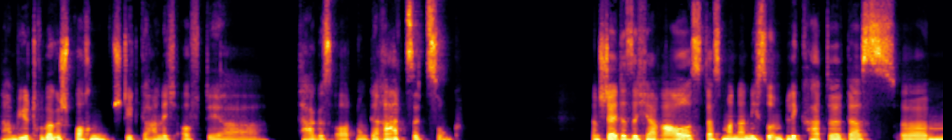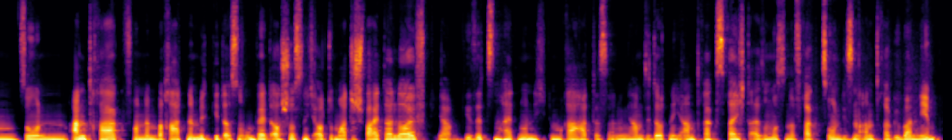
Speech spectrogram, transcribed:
haben wir drüber gesprochen, steht gar nicht auf der Tagesordnung der Ratssitzung. Dann stellte sich heraus, dass man dann nicht so im Blick hatte, dass ähm, so ein Antrag von einem beratenden Mitglied aus dem Umweltausschuss nicht automatisch weiterläuft. Ja, die sitzen halt nur nicht im Rat. Deswegen haben sie dort nicht Antragsrecht, also muss eine Fraktion diesen Antrag übernehmen.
